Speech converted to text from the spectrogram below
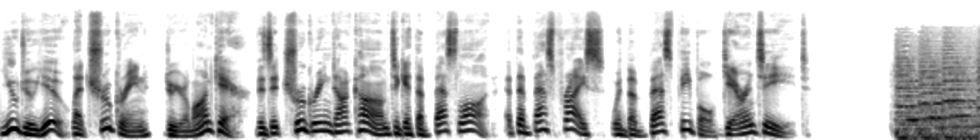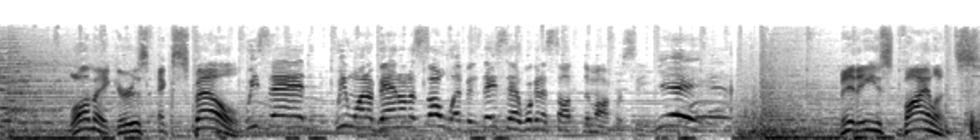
You do you. Let TruGreen do your lawn care. Visit truegreen.com to get the best lawn at the best price with the best people guaranteed. Lawmakers expelled. We said we want a ban on assault weapons. They said we're going to assault democracy. Yeah. Mideast violence.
